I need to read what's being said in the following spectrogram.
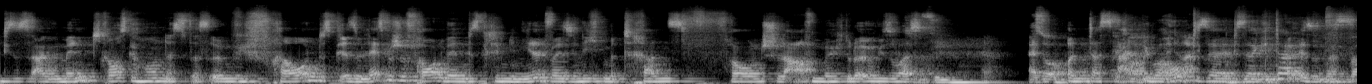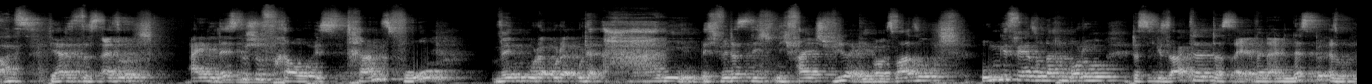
dieses Argument rausgehauen, dass, dass irgendwie Frauen, also lesbische Frauen werden diskriminiert, weil sie nicht mit Transfrauen schlafen möchten oder irgendwie sowas. Also, Und das Ja, überhaupt dieser, dieser Gedanke, also das, Was? ja, das, das, also eine lesbische Frau ist transphob, wenn, oder, oder, oder, ah, nee, ich will das nicht, nicht falsch wiedergeben, aber es war so ungefähr so nach dem Motto, dass sie gesagt hat, dass wenn eine Lesbe, also,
